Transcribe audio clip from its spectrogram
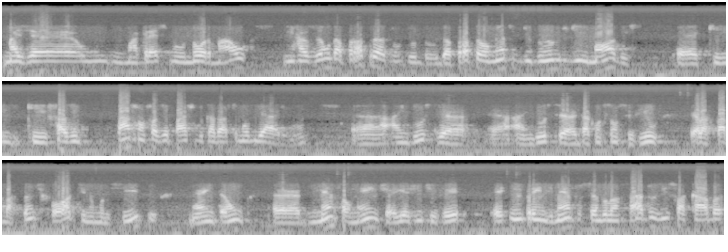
mas é um, um acréscimo normal em razão da própria, do, do, do próprio aumento do número de imóveis é, que, que fazem, passam a fazer parte do cadastro imobiliário. Né? É, a indústria é, a indústria da construção civil ela está bastante forte no município né? então é, mensalmente aí a gente vê é, empreendimentos sendo lançados e isso acaba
